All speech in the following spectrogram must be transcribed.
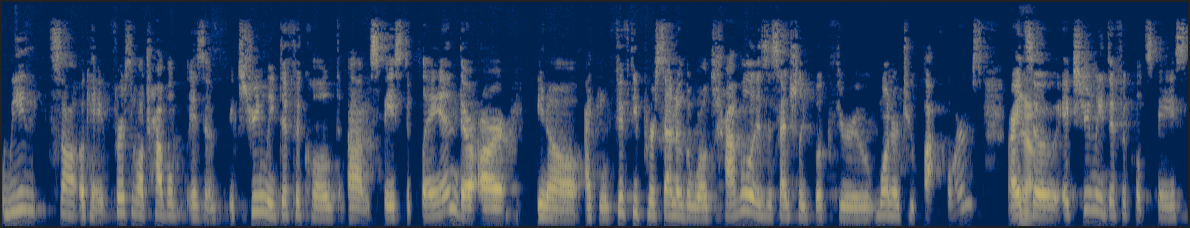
we saw okay first of all travel is an extremely difficult um, space to play in. There are you know i think 50% of the world's travel is essentially booked through one or two platforms right? Yeah. so extremely difficult space.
